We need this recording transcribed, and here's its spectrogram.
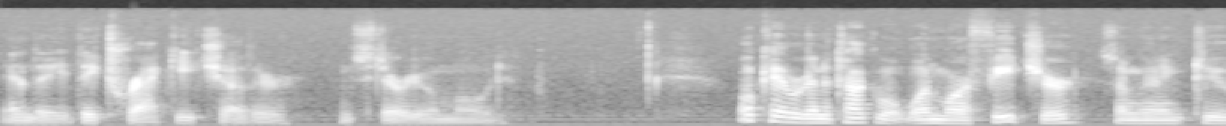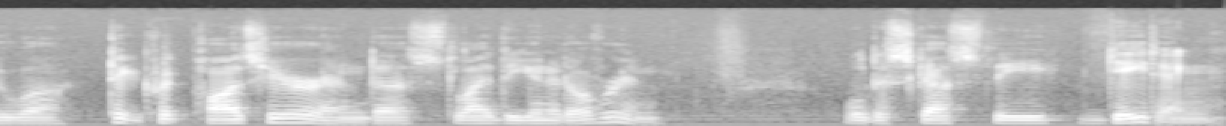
and they, they track each other in stereo mode. Okay, we're going to talk about one more feature, so I'm going to uh, take a quick pause here and uh, slide the unit over and we'll discuss the gating.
